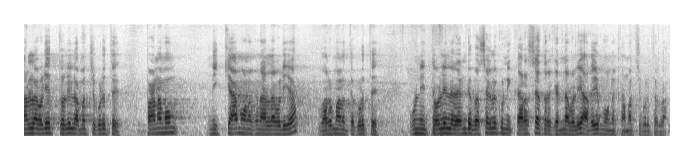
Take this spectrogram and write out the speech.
நல்லபடியாக தொழில் அமைச்சு கொடுத்து பணமும் நிற்காம உனக்கு நல்லபடியாக வருமானத்தை கொடுத்து உன்னை தொழிலில் ரெண்டு பசங்களுக்கு நீ கரை சேர்த்துறக்கு என்ன வழியோ அதையும் உனக்கு அமைச்சு கொடுத்துடலாம்.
